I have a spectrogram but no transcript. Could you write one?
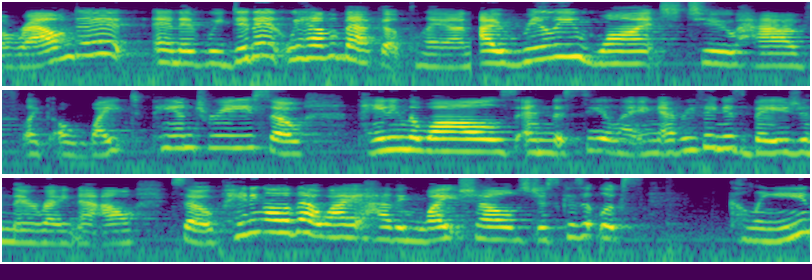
around it and if we didn't we have a backup plan. I really want to have like a white pantry so painting the walls and the ceiling everything is beige in there right now. So painting all of that white having white shelves just because it looks clean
